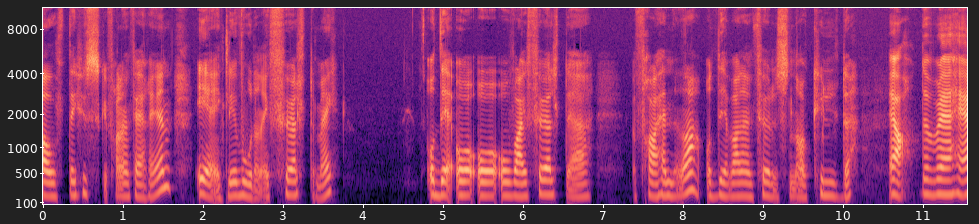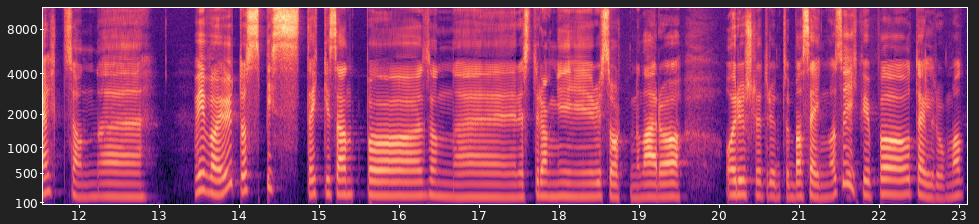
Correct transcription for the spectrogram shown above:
Alt jeg husker fra den ferien, er egentlig hvordan jeg følte meg. Og, det, og, og, og hva jeg følte fra henne, da. Og det var den følelsen av kulde. Ja, det ble helt sånn uh, Vi var jo ute og spiste, ikke sant, på sånn uh, restaurant i resortene der, og, og ruslet rundt ved bassenget, og så gikk vi på hotellrommet.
